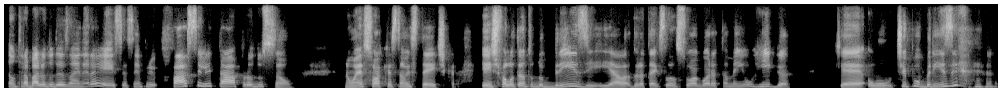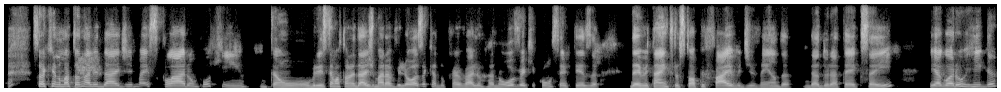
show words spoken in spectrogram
Então, o trabalho do designer é esse: é sempre facilitar a produção. Não é só a questão estética. E a gente falou tanto do Brise, e a Duratex lançou agora também o Riga, que é o tipo brise, só que numa tonalidade mais clara um pouquinho. Então, o brise tem uma tonalidade maravilhosa, que é do Carvalho Hanover, que com certeza deve estar entre os top 5 de venda da Duratex aí. E agora o Riga,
